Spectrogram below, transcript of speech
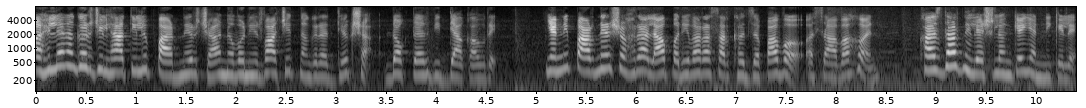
अहिल्यानगर जिल्ह्यातील पारनेरच्या नवनिर्वाचित नगराध्यक्षा डॉक्टर विद्या कावरे यांनी पारनेर शहराला परिवारासारखं जपावं असं आवाहन खासदार निलेश लंके यांनी केले.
